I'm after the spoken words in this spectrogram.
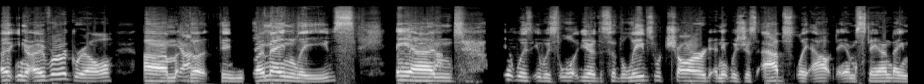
uh, you know, over a grill, um, Yeah. the the romaine leaves, and it was it was you know so the leaves were charred, and it was just absolutely outstanding.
